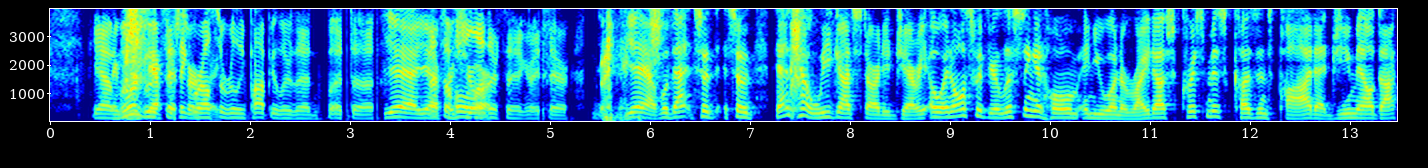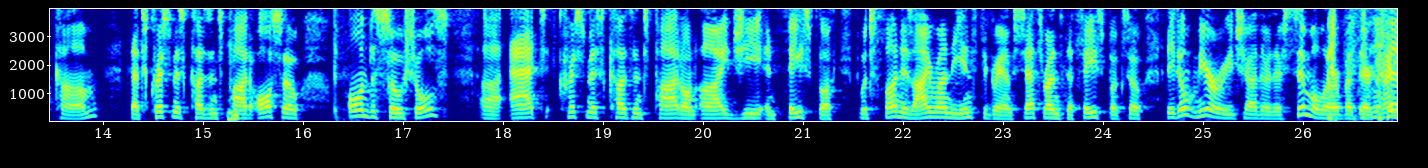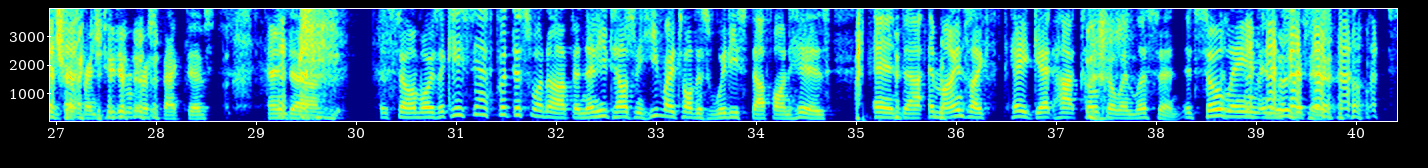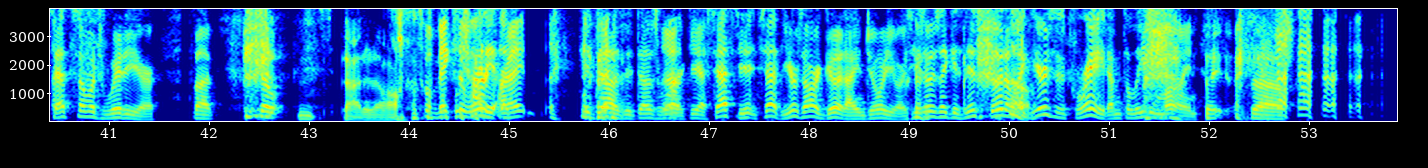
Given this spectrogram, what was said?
Yeah, moon boots I think surfing. were also really popular then, but uh, yeah, yeah, that's a whole sure. other thing right there. yeah, well, that so so that's how we got started, Gerry. Oh, and also if you're listening at home and you want to write us, Christmas Cousins Pod at gmail.com. That's Christmas Cousins. Pod. Mm-hmm. Also on the socials uh, at Christmas Cousins Pod on IG and Facebook. What's fun is I run the Instagram, Seth runs the Facebook. So they don't mirror each other. They're similar, but they're kind of different, two different perspectives. And uh, so I'm always like, "Hey Seth, put this one up," and then he tells me he writes all this witty stuff on his, and uh, and mine's like, "Hey, get hot cocoa and listen." It's so lame and insipid. Seth's so much wittier. But so not at all. That's what makes it work, to, right? it does. It does work. Yeah. yeah. Seth, Seth, yours are good. I enjoy yours. He's always like, "Is this good?" I'm oh. like, "Yours is great." I'm deleting mine. So.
